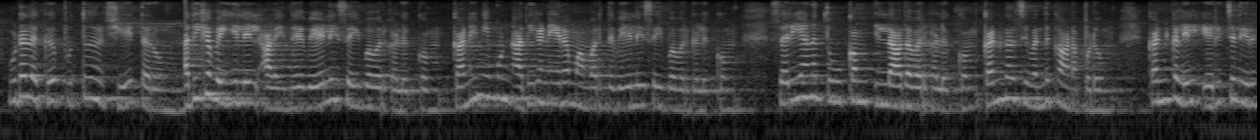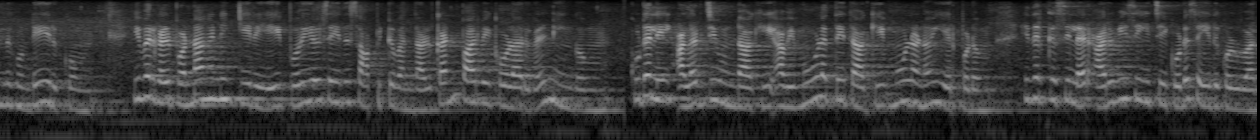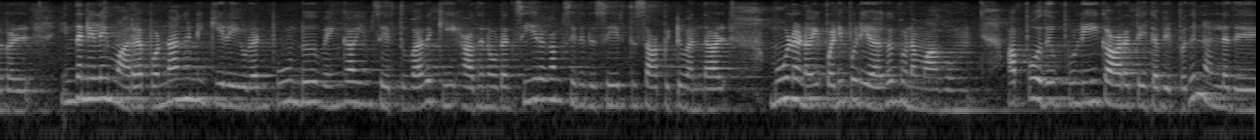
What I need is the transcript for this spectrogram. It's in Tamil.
உடலுக்கு புத்துணர்ச்சியை தரும். அதிக வெயிலில் அலைந்து வேலை செய்பவர்களுக்கும் கணினி முன் அதிக நேரம் அமர்ந்து வேலை செய்பவர்களுக்கும் சரியான தூக்கம் இல்லாதவர்களுக்கும் கண்கள் சிவந்து காணப்படும். கண்களில் எரிச்சல் இருந்து கொண்டே இருக்கும். இவர்கள் பொன்னாங்கண்ணி கீரையை பொரியல் செய்து சாப்பிட்டு வந்தால் கண் பார்வை கோளாறுகள் நீங்கும். குடலில் அலர்ஜி உண்டாகி அவை மூலத்தை தாக்கி மூலநோய் ஏற்படும். இதற்கு சிலர் அறுவை சிகிச்சை கூட செய்து கொள்வார்கள். இந்த நிலை மாற பொன்னாங்கண்ணி கீரையுடன் பூண்டு வெங்காயம் சேர்த்து வதக்கி அதனுடன் சீரகம் சிறிது சேர்த்து சாப்பிட்டு வந்தால் மூலநோய் படிப்படியாக குணமாகும். அப்போது புளி காரத்தை தவிர்ப்பது நல்லது.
